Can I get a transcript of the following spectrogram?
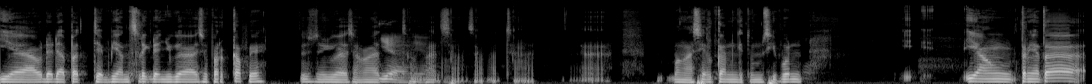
ya udah dapat Champions League dan juga Super Cup ya. Terus juga sangat yeah, sangat, yeah. sangat sangat sangat uh, menghasilkan gitu meskipun yang ternyata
